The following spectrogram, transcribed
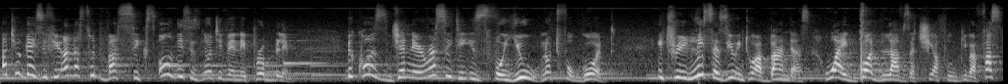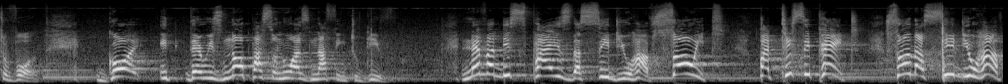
But you guys, if you understood verse 6, all this is not even a problem. Because generosity is for you, not for God. It releases you into abundance. Why? God loves a cheerful giver. First of all, God, it, there is no person who has nothing to give. Never despise the seed you have. Sow it. Participate. Sow the seed you have.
